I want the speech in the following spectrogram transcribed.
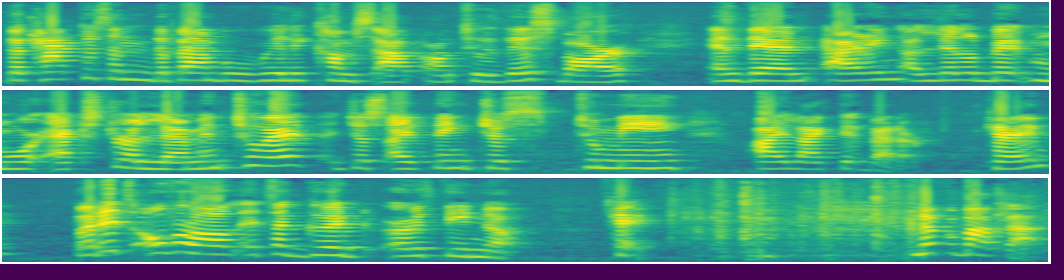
the cactus and the bamboo really comes out onto this bar. And then adding a little bit more extra lemon to it just i think just to me i liked it better. Okay but it's overall it's a good earthy note. Okay. Enough about that.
